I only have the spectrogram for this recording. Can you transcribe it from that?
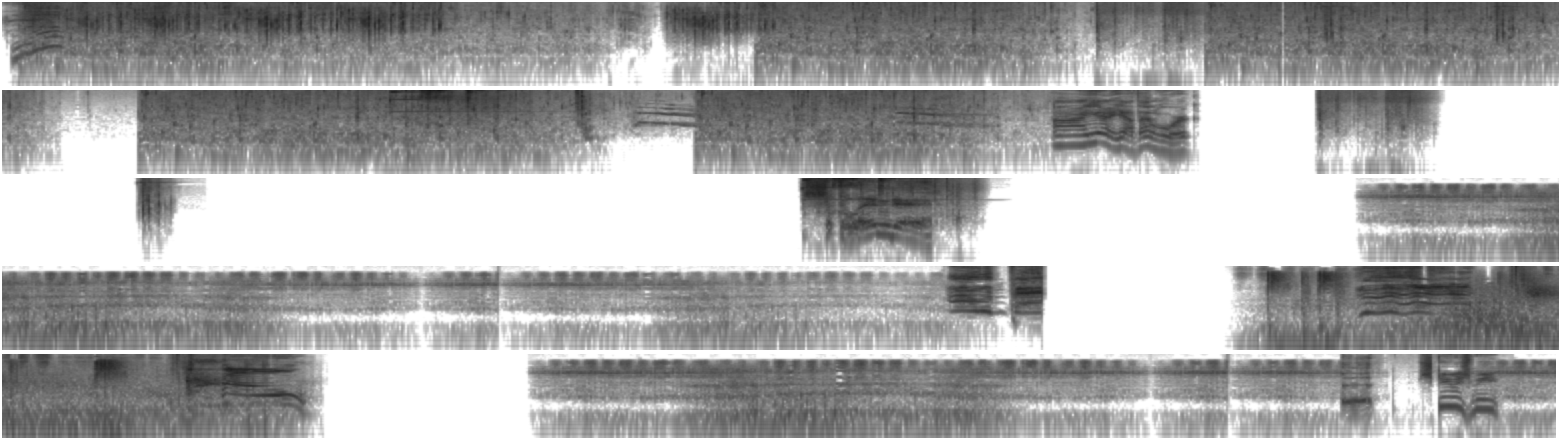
Ah, yeah, yeah, that'll work. Splendid! Excuse me.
